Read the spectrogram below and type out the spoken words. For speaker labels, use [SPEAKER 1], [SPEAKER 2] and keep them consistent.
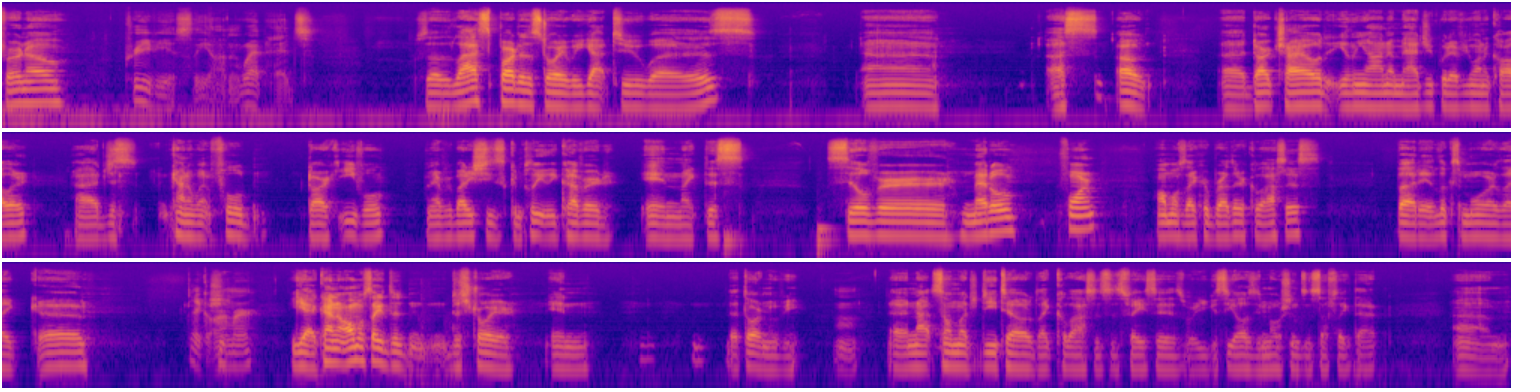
[SPEAKER 1] Inferno.
[SPEAKER 2] Previously on Webheads.
[SPEAKER 1] So the last part of the story we got to was uh us oh uh Dark Child, Illyana Magik, whatever you want to call her. Uh just kind of went full dark evil on everybody. She's completely covered in like this silver metal form, almost like her brother Colossus, but it looks more like uh
[SPEAKER 2] Like armor.
[SPEAKER 1] yeah, kind of almost like the destroyer in the Thor movie. Uh, not so much detailed like Colossus's face is, where you can see all his emotions and stuff like that. Um,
